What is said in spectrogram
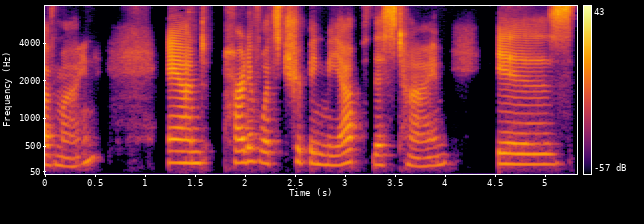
of mine. And part of what's tripping me up this time is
